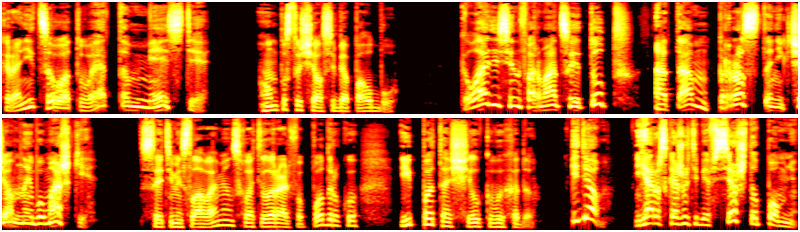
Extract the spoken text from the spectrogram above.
хранится вот в этом месте». Он постучал себя по лбу. «Кладезь информации тут, а там просто никчемные бумажки». С этими словами он схватил Ральфа под руку и потащил к выходу. «Идем, я расскажу тебе все, что помню,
